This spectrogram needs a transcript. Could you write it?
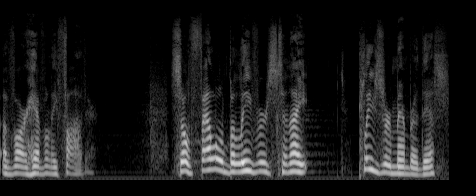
of our Heavenly Father. So, fellow believers, tonight, please remember this.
